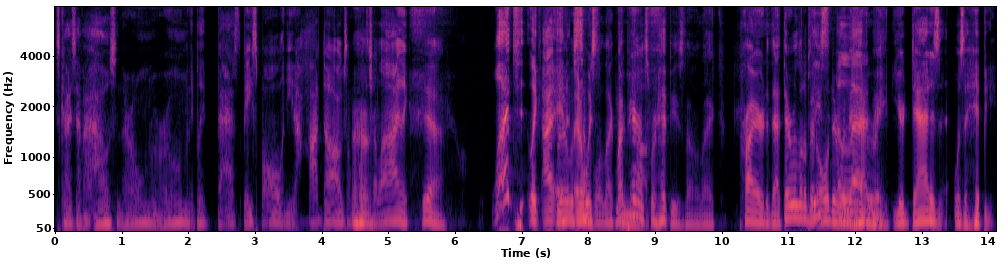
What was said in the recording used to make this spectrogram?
these guys have a house in their own room and they play bas- baseball and eat hot dogs on Fourth of Uh-huh. July. Like yeah. what? Like I, But it was always simple. Like my parents were hippies though. Like prior to that, they were a little bit Please older when they had me. elaborate. Your dad is was a hippie,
